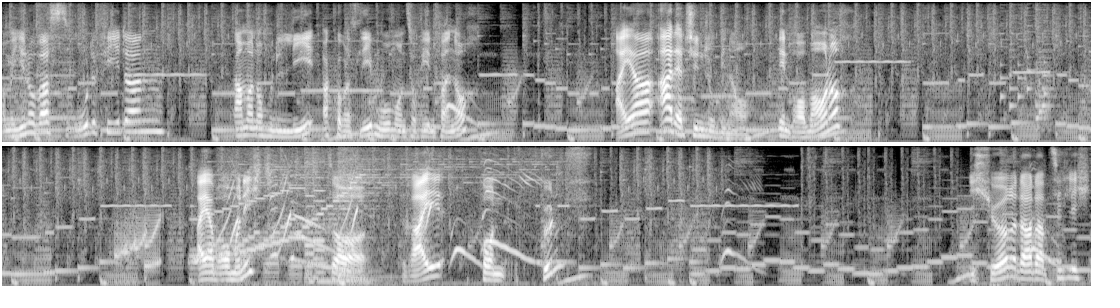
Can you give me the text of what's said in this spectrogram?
Haben wir hier noch was? Rote Federn. Da haben wir noch ein Le... Ach komm, das Leben holen wir uns auf jeden Fall noch. Eier. Ah, der Chinjo, genau. Den brauchen wir auch noch. Eier brauchen wir nicht. So, drei von fünf. Ich höre da tatsächlich...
